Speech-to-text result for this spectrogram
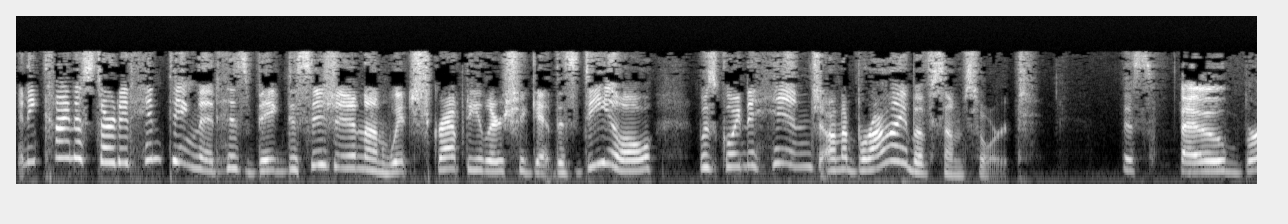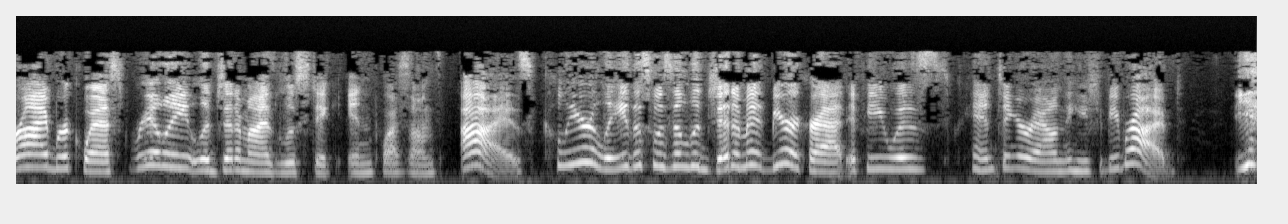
And he kind of started hinting that his big decision on which scrap dealer should get this deal was going to hinge on a bribe of some sort. This faux bribe request really legitimized Lustig in Poisson's eyes. Clearly, this was a legitimate bureaucrat if he was hinting around that he should be bribed. Yeah.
